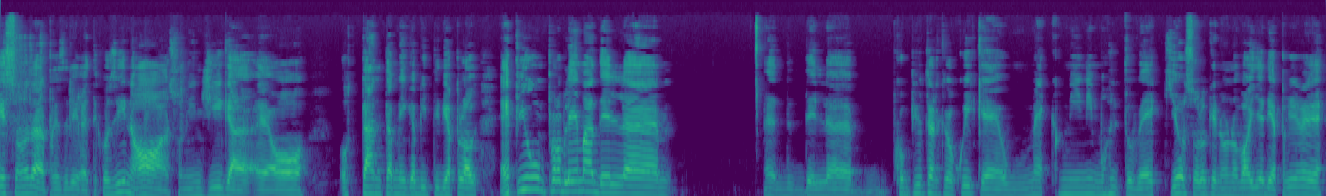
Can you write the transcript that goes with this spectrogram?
e sono dalla presa di rete così no sono in giga e ho 80 megabit di upload è più un problema del, eh, del computer che ho qui che è un Mac mini molto vecchio solo che non ho voglia di aprire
